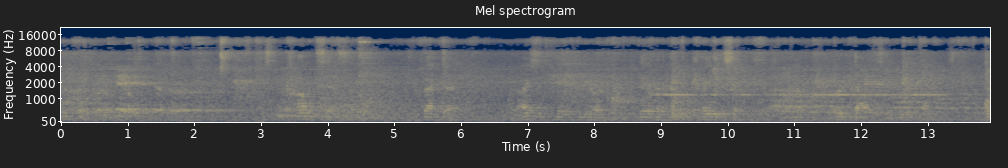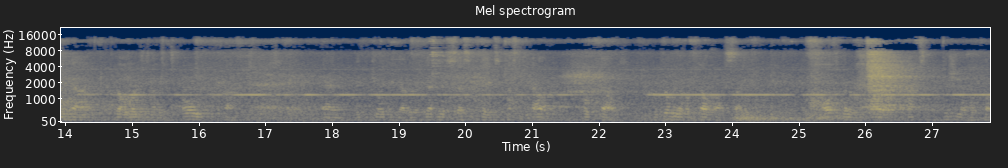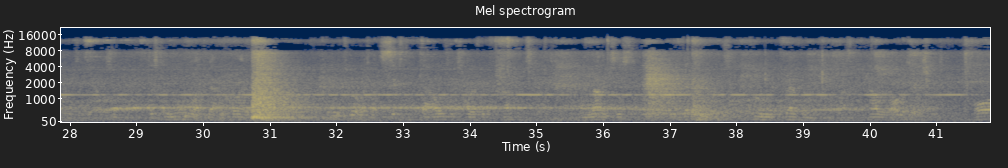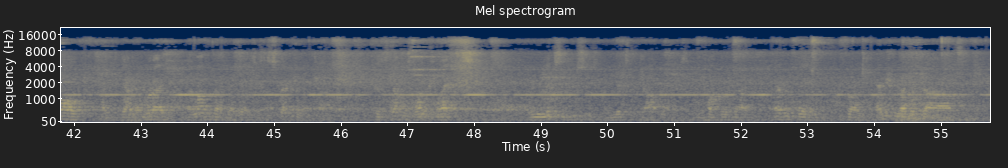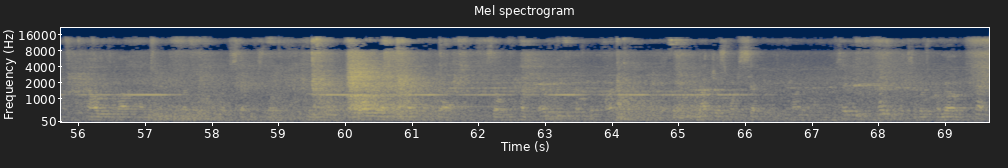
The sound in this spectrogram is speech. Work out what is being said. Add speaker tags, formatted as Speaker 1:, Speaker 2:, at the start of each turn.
Speaker 1: Just common sense the fact that when iCIMS came here, they're going to have a training center. 30,000 We have dollars of its own consciousness and they can join together. That necessitates hospitality, hotels. We're building a hotel on site. Because it's not just one class. When you mix the uses, you mix the job levels. You're talking about everything from entry level jobs, hospitality is a lot of entry level, you know, stepping stone, all the way up to high-tech. So you have every, every department, not just one sector of the economy. Same thing with the so there's primarily tech,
